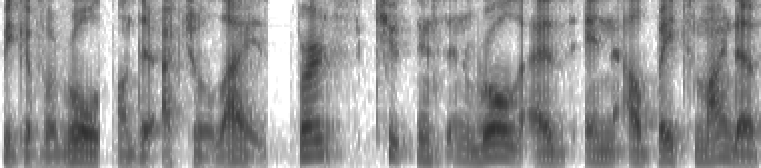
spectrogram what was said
big of a role on their actual lives. Furret's cuteness and role as an albeit minor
